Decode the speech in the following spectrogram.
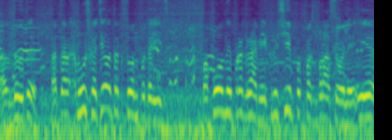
А, ну а та- муж хотел аттракцион подарить по полной программе. И ключи по- посбрасывали,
